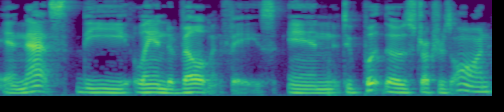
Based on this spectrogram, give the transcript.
And that's the land development phase. And to put those structures on,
